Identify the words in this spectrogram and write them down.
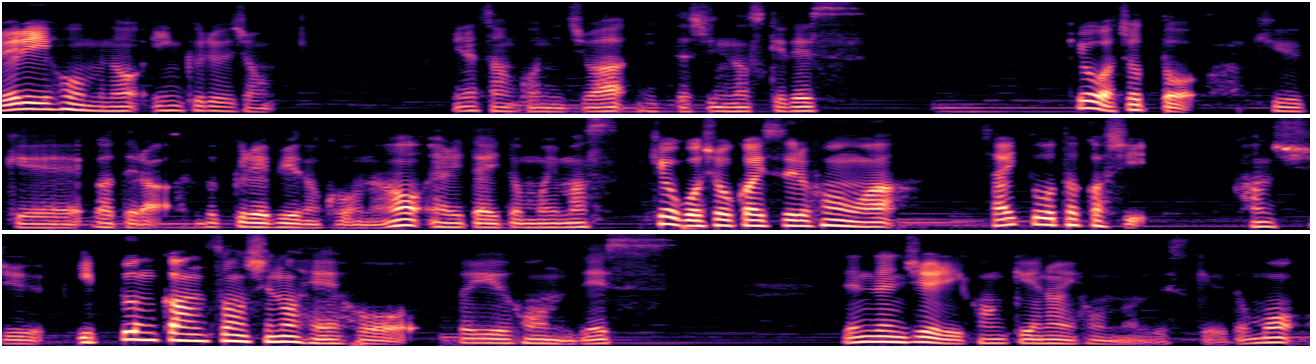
ジュエリーホームのインクルージョン。皆さん、こんにちは。新田慎之介です。今日はちょっと休憩がてらブックレビューのコーナーをやりたいと思います。今日ご紹介する本は、斎藤隆監修1分間孫子の兵法という本です。全然ジュエリー関係ない本なんですけれども、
